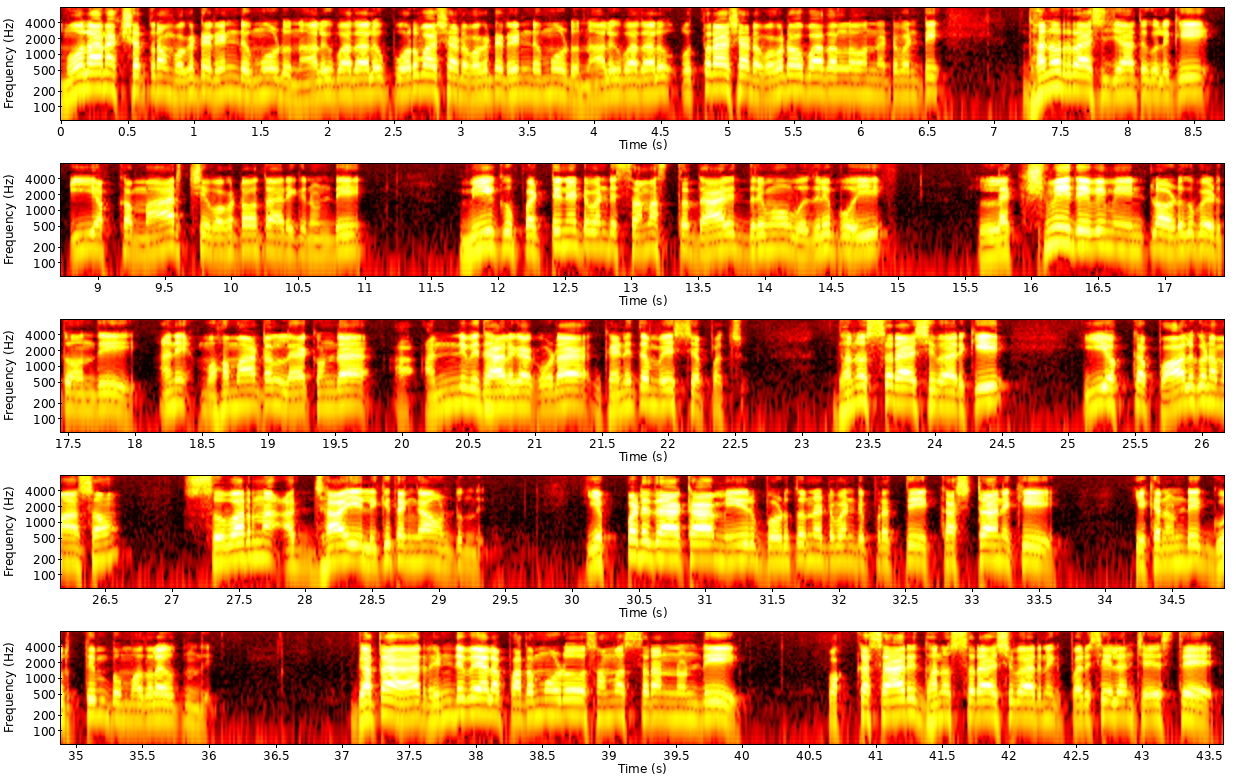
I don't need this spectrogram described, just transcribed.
మూలా నక్షత్రం ఒకటి రెండు మూడు నాలుగు పాదాలు పూర్వాషాఢ ఒకటి రెండు మూడు నాలుగు పాదాలు ఉత్తరాషాఢ ఒకటో పాదంలో ఉన్నటువంటి ధనుర్రాశి జాతకులకి ఈ యొక్క మార్చి ఒకటో తారీఖు నుండి మీకు పట్టినటువంటి సమస్త దారిద్ర్యము వదిలిపోయి లక్ష్మీదేవి మీ ఇంట్లో అడుగు పెడుతోంది అని మొహమాటం లేకుండా అన్ని విధాలుగా కూడా గణితం వేసి చెప్పచ్చు. ధనుస్సు రాశి వారికి ఈ యొక్క పాల్గొన మాసం సువర్ణ అధ్యాయ లిఖితంగా ఉంటుంది. ఎప్పటిదాకా మీరు పడుతున్నటువంటి ప్రతి కష్టానికి ఇక నుండి గుర్తింపు మొదలవుతుంది. గత రెండు వేల పదమూడో సంవత్సరం నుండి ఒక్కసారి ధనుస్సు రాశి వారిని పరిశీలన చేస్తే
